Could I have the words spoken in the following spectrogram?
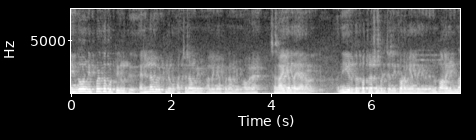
എന്തുകൊണ്ട് ഇപ്പോഴത്തെ കുട്ടികൾക്ക് എല്ലാ വീട്ടിലും അച്ഛനമ്മയും അല്ലെങ്കിൽ അപ്പനമ്മയും അവരെ സഹായിക്കാൻ തയ്യാറാണ്? നീ എടുത്തൊരു പത്ത് ലക്ഷം പിടിച്ച? നീ തുടങ്ങിയ എന്തെങ്കിലും എന്ന് പറയുന്ന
